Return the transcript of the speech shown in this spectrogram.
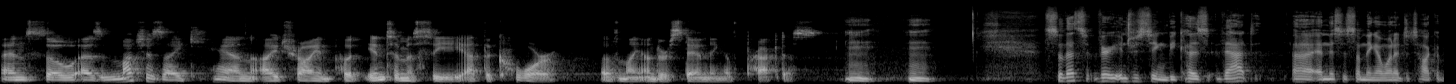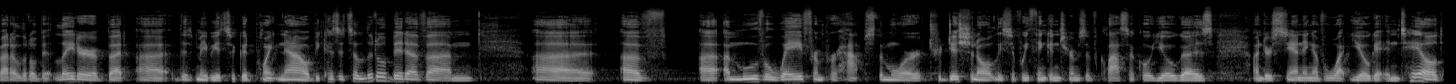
And so, as much as I can, I try and put intimacy at the core of my understanding of practice. Mm-hmm. So that's very interesting because that, uh, and this is something I wanted to talk about a little bit later, but uh, this, maybe it's a good point now because it's a little bit of um, uh, of uh, a move away from perhaps the more traditional, at least if we think in terms of classical yoga's understanding of what yoga entailed,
